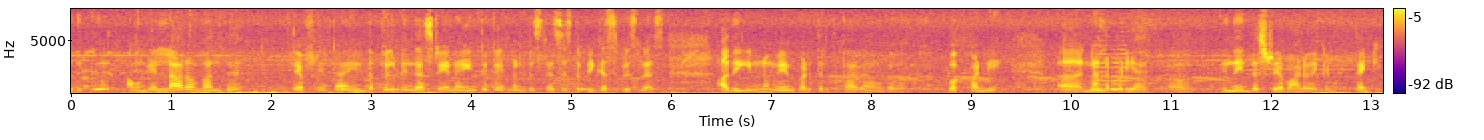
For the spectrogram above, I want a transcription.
அதுக்கு அவங்க எல்லாரும் வந்து டெஃபினட்டாக இந்த ஃபில்ம் இண்டஸ்ட்ரி ஏன்னா entertainment business is the biggest business அது இன்னும் மேம்படுத்துறதுக்காக அவங்க ஒர்க் பண்ணி நல்லபடியாக இந்த இண்டஸ்ட்ரியை வாழ வைக்கணும். தேங்க்யூ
